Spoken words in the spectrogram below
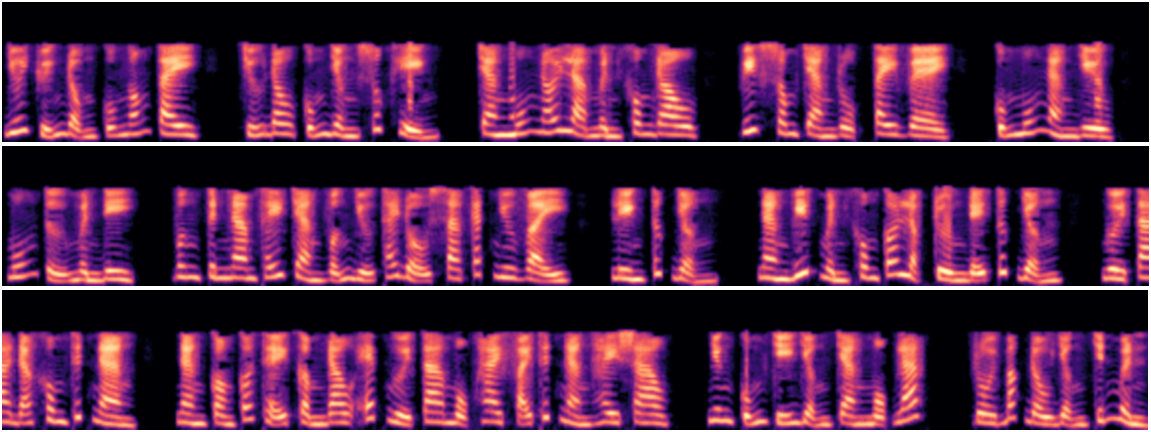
dưới chuyển động của ngón tay, chữ đau cũng dần xuất hiện, chàng muốn nói là mình không đau, viết xong chàng ruột tay về, cũng muốn nàng dìu, muốn tự mình đi, Vân Tinh Nam thấy chàng vẫn giữ thái độ xa cách như vậy, liền tức giận, nàng biết mình không có lập trường để tức giận, người ta đã không thích nàng, nàng còn có thể cầm đau ép người ta một hai phải thích nàng hay sao, nhưng cũng chỉ giận chàng một lát, rồi bắt đầu giận chính mình,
